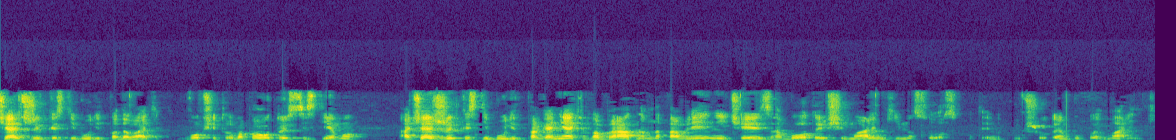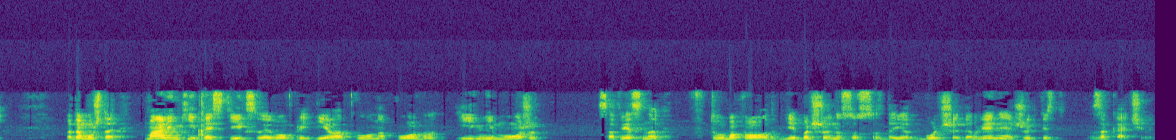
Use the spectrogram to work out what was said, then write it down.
часть жидкости будет подавать в общий трубопровод, то есть систему, а часть жидкости будет прогонять в обратном направлении через работающий маленький насос. я пишу М буквой маленький. Потому что маленький достиг своего предела по напору и не может, соответственно, в трубопровод, где большой насос создает большее давление, жидкость закачивать.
